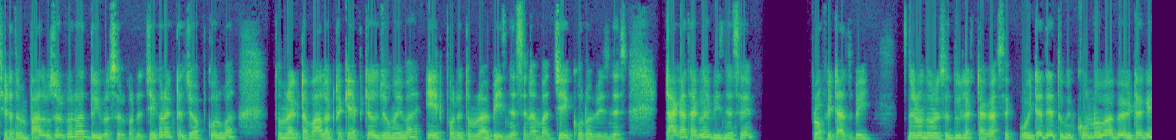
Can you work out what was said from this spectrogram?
সেটা তুমি পাঁচ বছর করো আর দুই বছর করো। যে কোনো একটা জব করবা, তোমরা একটা ভালো একটা ক্যাপিটাল জমাইবা, এরপরে তোমরা বিজনেসে নামবা। যে কোনো বিজনেস টাকা থাকলে বিজনেসে প্রফিট আসবেই। ধরুন তোমার কাছে দুই লাখ টাকা আছে। ওইটা দিয়ে তুমি কোনোভাবে ওইটাকে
